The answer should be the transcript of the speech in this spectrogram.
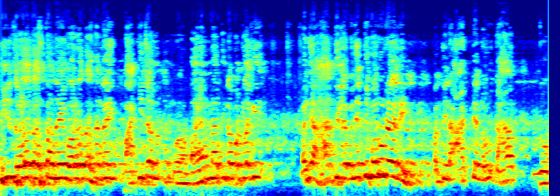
ती जळत असतानाही वरत असतानाही बाकीच्या बायांना तिनं म्हटलं की म्हणजे हात दिले म्हणजे ती मरून राहिली. पण तिने आठ ते नऊ दहा लोक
